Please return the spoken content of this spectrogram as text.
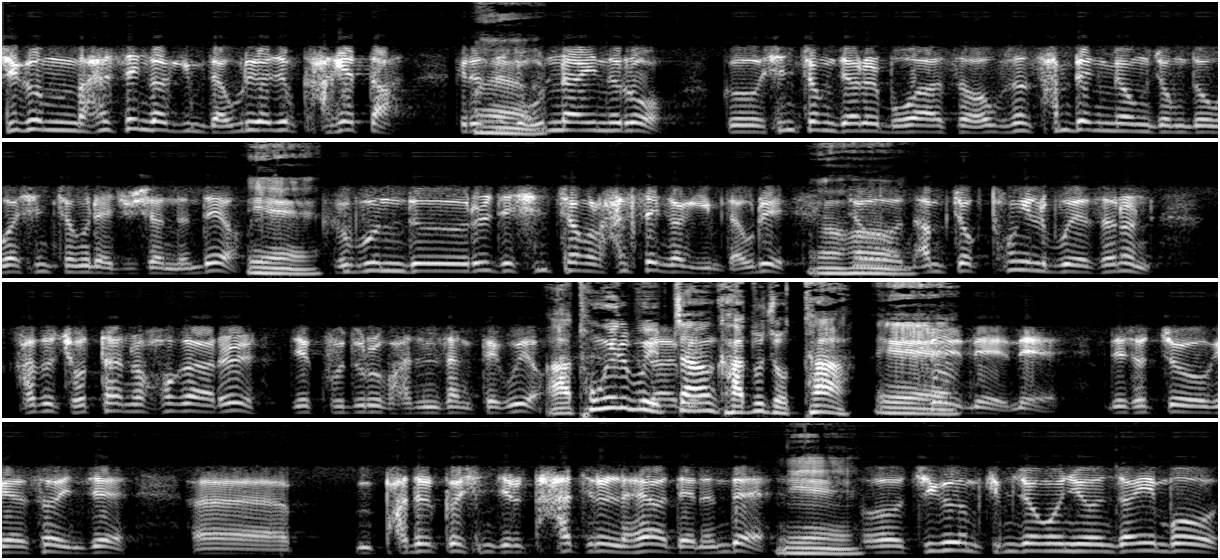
지금 할 생각입니다. 우리가 지금 가겠다. 그래서 네. 온라인으로 그 신청자를 모아서 우선 300명 정도가 신청을 해주셨는데요. 예. 그분들을 이제 신청을 할 생각입니다. 우리 어허. 저 남쪽 통일부에서는 가도 좋다는 허가를 이제 구두로 받은 상태고요. 아 통일부 입장은 가도 좋다. 예. 네네네. 네, 네. 근데 저쪽에서 이제 어, 받을 것인지를 타진을 해야 되는데 예. 어, 지금 김정은 위원장이 뭐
